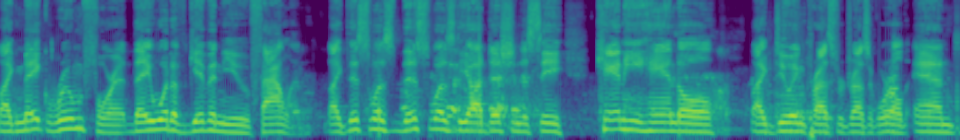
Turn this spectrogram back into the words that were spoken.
like make room for it, they would have given you Fallon. Like this was this was the audition to see can he handle like doing press for Jurassic World, and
